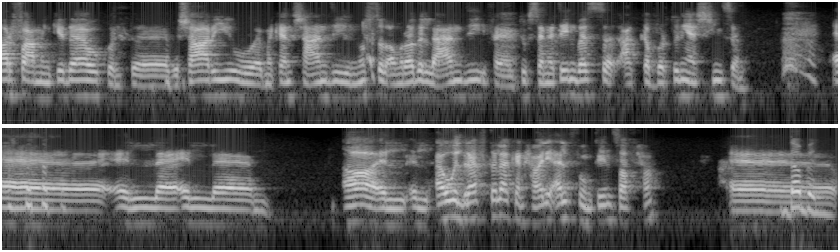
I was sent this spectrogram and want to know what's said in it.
أرفع من كده وكنت بشعري وما كانش عندي نص الأمراض اللي عندي. فأنتوا في سنتين بس كبرتوني 20 سنة. آه ال ال آه الأول draft طلع كان حوالي 1200 صفحة. آه double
